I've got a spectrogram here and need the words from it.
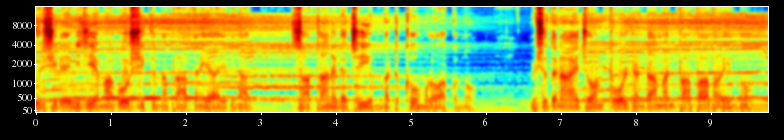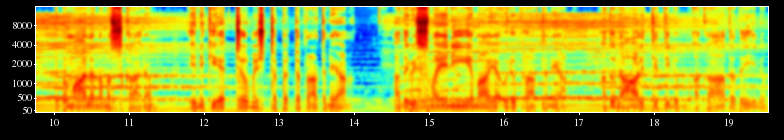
കുരിശിലെ വിജയം ആഘോഷിക്കുന്ന പ്രാർത്ഥനയായതിനാൽ സാത്താന് ലജ്ജയും നടുക്കവും ഉളവാക്കുന്നു. വിശുദ്ധനായ ജോൺ പോൾ രണ്ടാമൻ പാപ്പ പറയുന്നു ജപമാല നമസ്കാരം എനിക്ക് ഏറ്റവും ഇഷ്ടപ്പെട്ട പ്രാർത്ഥനയാണ്. അത് വിസ്മയനീയമായ ഒരു പ്രാർത്ഥനയാണ്. അത് ലാളിത്യത്തിലും അഗാധതയിലും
